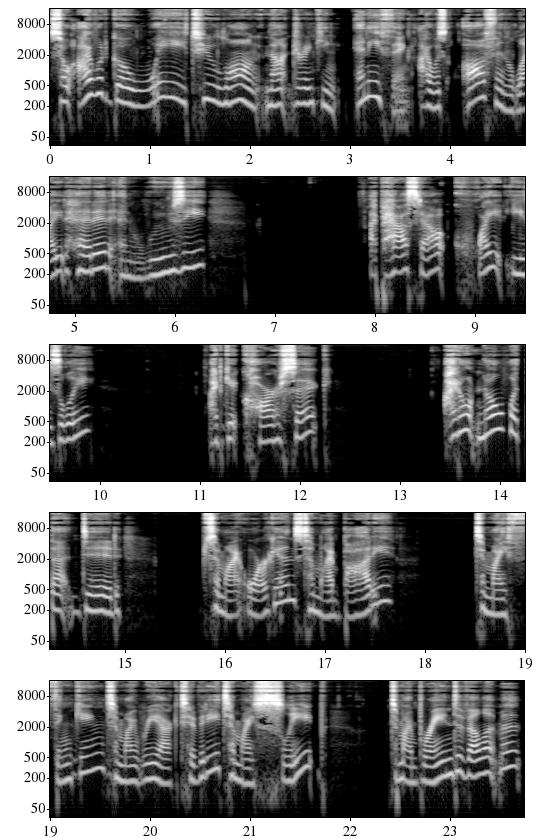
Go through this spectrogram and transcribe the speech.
So I would go way too long not drinking anything. I was often lightheaded and woozy. I passed out quite easily. I'd get car sick. I don't know what that did to my organs, to my body, to my thinking, to my reactivity, to my sleep, to my brain development.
